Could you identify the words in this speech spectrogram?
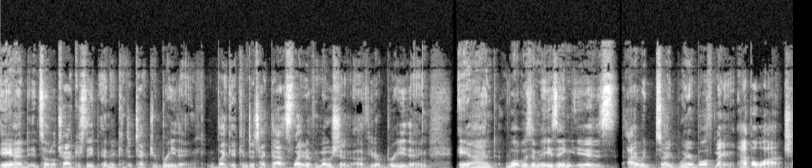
And it, so it'll track your sleep and it can detect your breathing. Like it can detect that slight of motion of your breathing. And what was amazing is I would, so I'd wear both my Apple Watch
